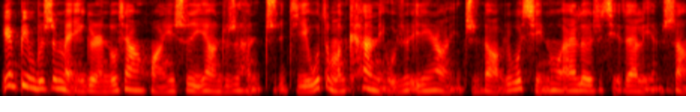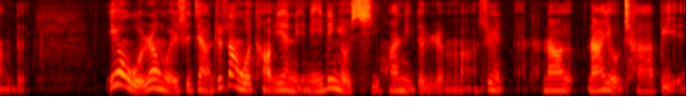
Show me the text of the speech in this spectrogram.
因为并不是每一个人都像黄医师一样，就是很直接。我怎么看你，我就一定让你知道。如果喜怒哀乐是写在脸上的，因为我认为是这样。就算我讨厌你，你一定有喜欢你的人嘛，所以哪哪有差别？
